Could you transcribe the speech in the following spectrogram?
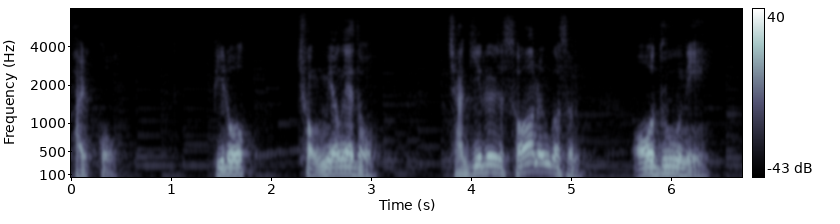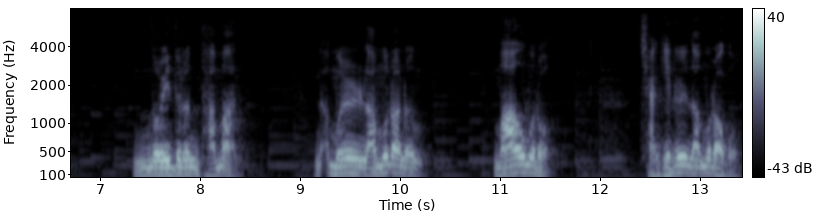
밝고 비록 총명해도 자기를 서하는 것은 어두우니 너희들은 다만 남을 나무라는 마음으로 자기를 나무라고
